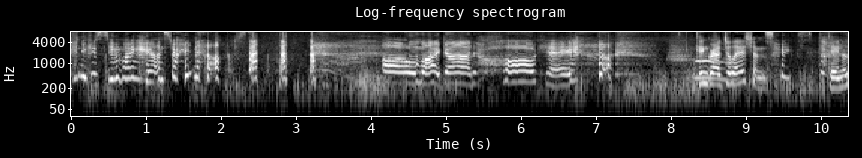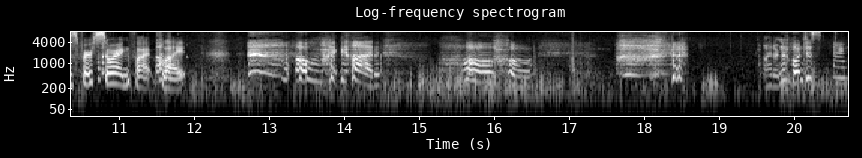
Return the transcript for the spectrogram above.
can you see my hands right now? oh my god. Okay. Congratulations. Thanks. Dana's first soaring flight. Oh my god. Oh. I don't know what to say.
